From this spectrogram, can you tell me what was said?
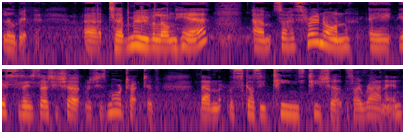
a little bit uh, to move along here. Um, so I've thrown on a yesterday's dirty shirt, which is more attractive than the scuzzy teens t-shirt that I ran in.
